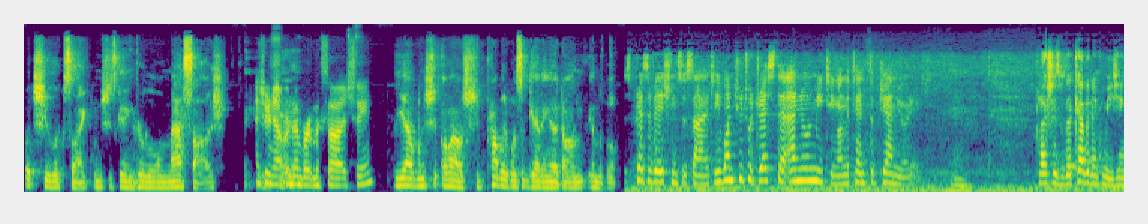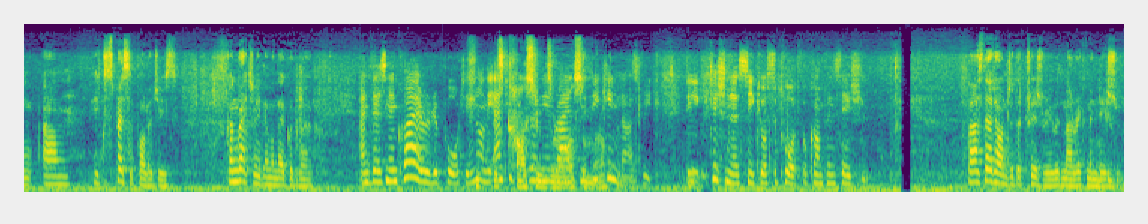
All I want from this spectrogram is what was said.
what she looks like when she's getting her little massage. I do not Yeah. remember a massage scene. Yeah, when she oh well, she probably wasn't getting it on in the book. Preservation Society want you to address their annual meeting on the 10th of January. Clashes with their cabinet meeting. Um, express apologies. Congratulate them on their good work. And there's an inquiry reporting on the His costumes anti-draconian are riots awesome, in though. Peking last week. The petitioners seek your support for compensation. Pass that on to the Treasury with my recommendation.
